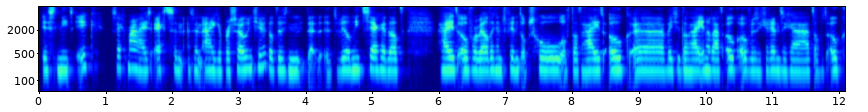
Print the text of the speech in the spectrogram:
is niet ik, zeg maar. Hij is echt zijn, zijn eigen persoontje. Dat is, het wil niet zeggen dat hij het overweldigend vindt op school. Of dat hij het ook, eh, weet je, dat hij inderdaad ook over zijn grenzen gaat. Of het ook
